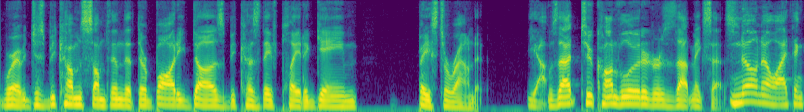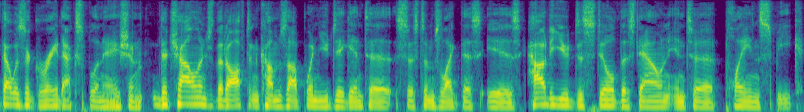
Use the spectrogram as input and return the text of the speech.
where it just becomes something that their body does because they've played a game based around it. Yeah. Was that too convoluted or does that make sense? No, no, I think that was a great explanation. The challenge that often comes up when you dig into systems like this is how do you distill this down into plain speak?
